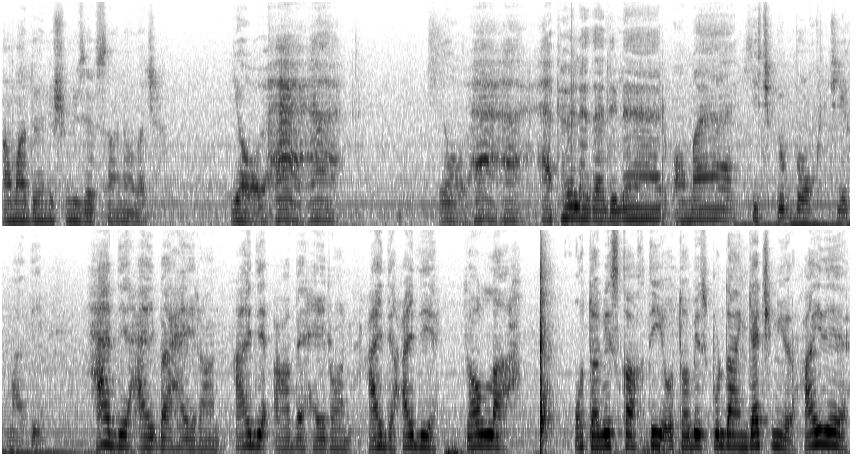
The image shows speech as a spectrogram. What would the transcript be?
Ama dönüşümüz efsane olacak. Yo he he. Yo he he. Hep öyle dediler ama hiçbir bok çıkmadı. Hadi ayba hayran. Hadi abi hayran. Haydi haydi. Yolla. Otobüs kalktı. Otobüs buradan geçmiyor. Haydi.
